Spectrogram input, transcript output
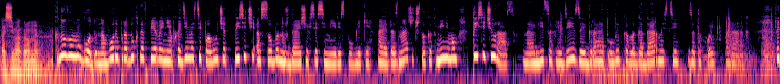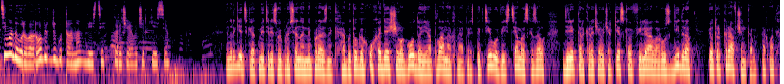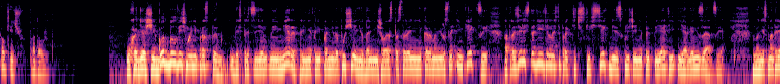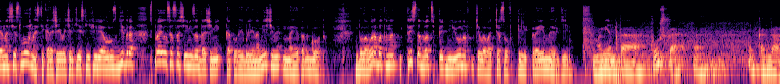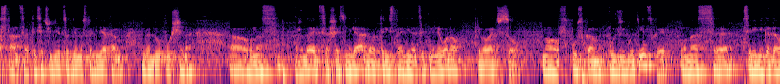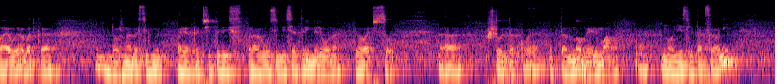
Спасибо огромное. К Новому году наборы продуктов первой необходимости получат тысячи особо нуждающихся семей республики. А это значит, что как минимум тысячу раз на лицах людей заиграет улыбка благодарности за такой подарок. Фатима Даурова, Роберт Джигутанов, Вести, Карачаева-Черкесия. Энергетики отметили свой профессиональный праздник. Об итогах уходящего года и о планах на перспективу вестям рассказал директор Карачаево-Черкесского филиала «Русгидро» Петр Кравченко. Ахмат Халкевич продолжит. Уходящий год был весьма непростым. Беспрецедентные меры, принятые по недопущению дальнейшего распространения коронавирусной инфекции, отразились на деятельности практически всех без исключения предприятий и организаций. Но несмотря на все сложности, Карачаево-Черкесский филиал Русгидро справился со всеми задачами, которые были намечены на этот год. Было выработано 325 миллионов киловатт-часов электроэнергии. С момента пуска э, когда станция в 1999 году пущена, э, у нас ожидается 6 миллиардов 311 миллионов киловатт-часов. Но с пуском Усть-Жигутинской у нас э, среднегодовая выработка должна достигнуть порядка 483 миллиона киловатт-часов. Э, что это такое? Это много или мало? Но если так сравнить,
